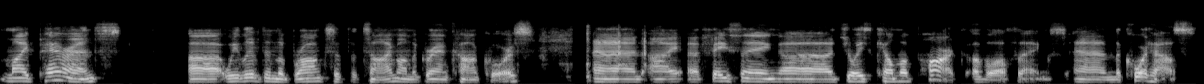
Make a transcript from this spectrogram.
my parents. Uh, we lived in the Bronx at the time on the Grand Concourse, and I uh, facing uh, Joyce Kilmer Park of all things, and the courthouse.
